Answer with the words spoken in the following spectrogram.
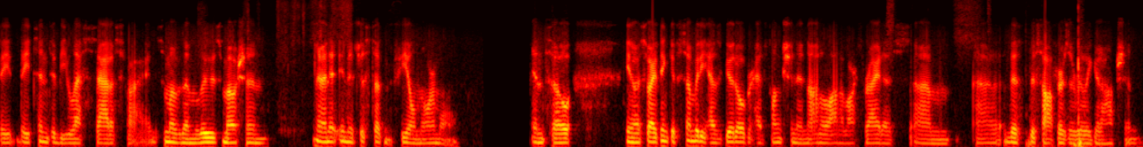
they, they tend to be less satisfied. Some of them lose motion, and it, and it just doesn't feel normal. And so, you know, so I think if somebody has good overhead function and not a lot of arthritis, um, uh, this this offers a really good option.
